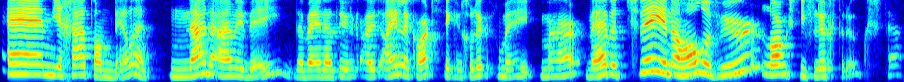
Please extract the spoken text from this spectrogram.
En je gaat dan bellen naar de ANWB. Daar ben je natuurlijk uiteindelijk hartstikke gelukkig mee. Maar we hebben 2,5 uur langs die vluchtstrook gestaan.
